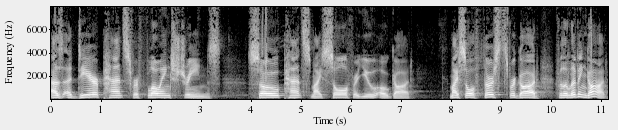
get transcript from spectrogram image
as a deer pants for flowing streams, so pants my soul for you, O God. My soul thirsts for God, for the living God.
